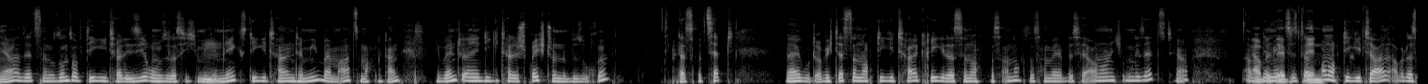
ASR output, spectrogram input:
ja, setzen aber sonst auf Digitalisierung, sodass ich mit mhm. demnächst digitalen Termin beim Arzt machen kann, eventuell eine digitale Sprechstunde besuche. Das Rezept, na gut, ob ich das dann noch digital kriege, das ist ja noch was anderes, das haben wir ja bisher auch noch nicht umgesetzt, ja. Aber, aber demnächst ist das auch noch digital, aber das,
